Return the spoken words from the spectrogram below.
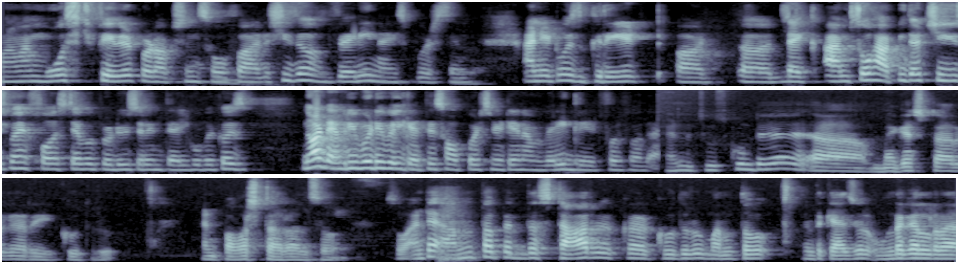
one of my most favorite productions so far. She's a very nice person, and it was great. Uh, uh, like I'm so happy that she is my first ever producer in Telugu because not everybody will get this opportunity, and I'm very grateful for that. And చూసుకుంటే మెగాస్టార్ గారి కూతురు and power star also so అంటే అంత పెద్ద స్టార్ యొక్క కూతురు మనతో ఇంత క్యాజువల్ ఉండగలరా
